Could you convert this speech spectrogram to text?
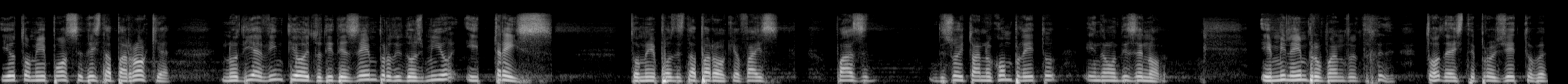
eu tomei posse desta paróquia no dia 28 de dezembro de 2003 tomei posse desta paróquia faz quase 18 anos completo, ainda no 19. E me lembro quando todo este projeto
